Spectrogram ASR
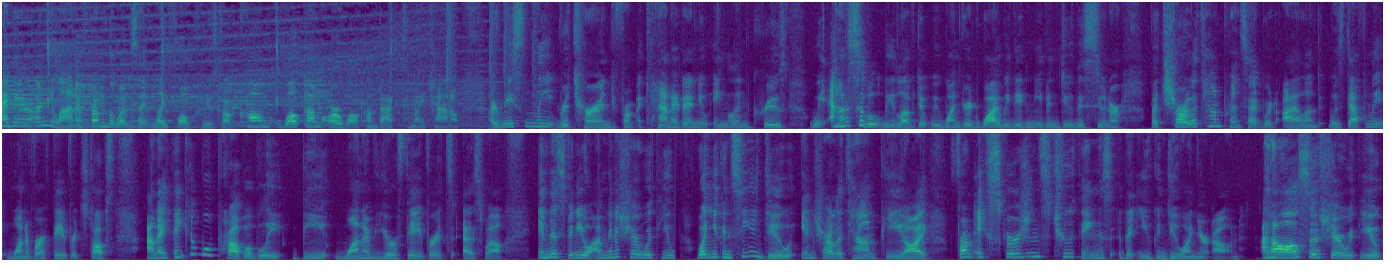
Hi there, I'm Ilana from the website lifewhilecruise.com. Welcome or welcome back to my channel. I recently returned from a Canada New England cruise. We absolutely loved it. We wondered why we didn't even do this sooner, but Charlottetown Prince Edward Island was definitely one of our favorite stops, and I think it will probably be one of your favorites as well. In this video, I'm going to share with you what you can see and do in Charlottetown, PEI, from excursions to things that you can do on your own. And I'll also share with you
